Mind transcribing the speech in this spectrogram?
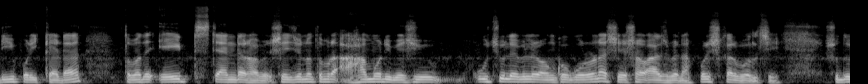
ডি পরীক্ষাটা তোমাদের এইট স্ট্যান্ডার্ড হবে, সেই জন্য তোমরা আহামরি বেশি উঁচু লেভেলের অঙ্ক করো না, সেসব আসবে না। পরিষ্কার বলছি। শুধু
